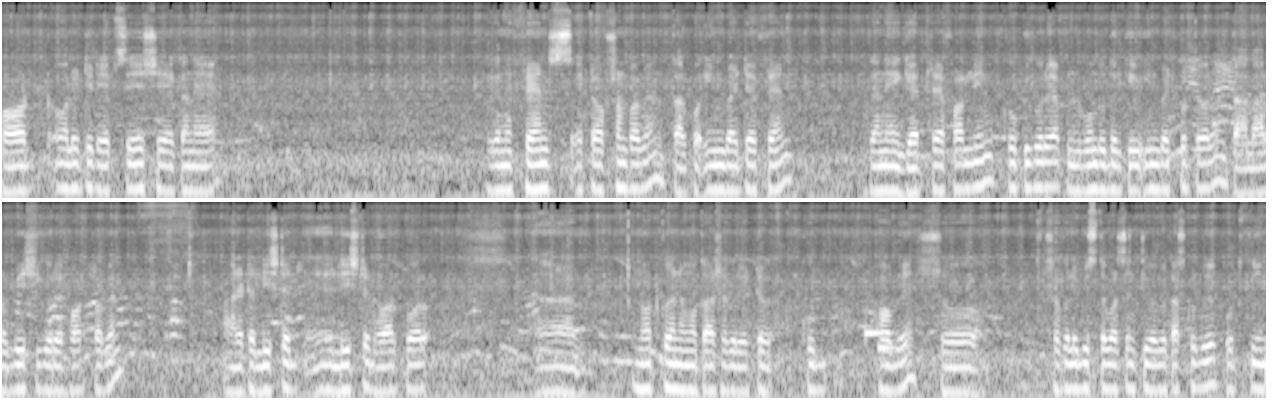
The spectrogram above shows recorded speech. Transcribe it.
হট ওয়ালেটের অ্যাপসে এসে এখানে এখানে ফ্রেন্ডস একটা অপশন পাবেন, তারপর ইনভাইট ফ্রেন্ড এখানে গেট রেফার লিঙ্ক কপি করে আপনার বন্ধুদেরকে ইনভাইট করতে পারবেন তাহলে আরও বেশি করে হট পাবেন। আর এটা লিস্টেড লিস্টেড হওয়ার পর নট কয়েনের মতো আশা করি একটা খুব হবে। সো সকলে বুঝতে পারছেন কীভাবে কাজ করবে। প্রতিদিন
